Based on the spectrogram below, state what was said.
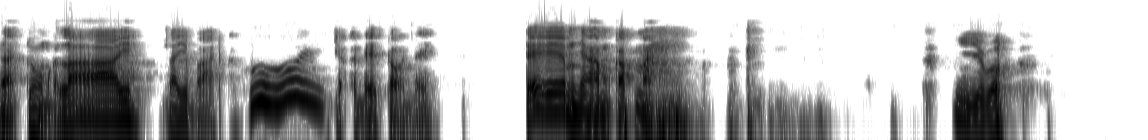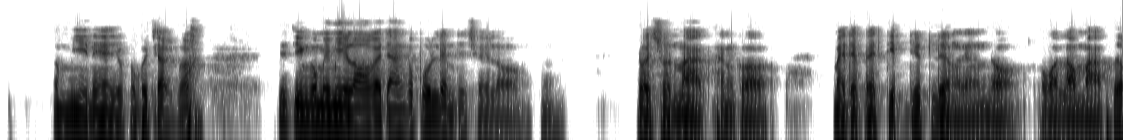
ญาติโยมก็ลาย ใส่บาทโอ้ยจะได้ตอนใดเต็มยามกลับมามีอยู่บ่มีเนี่ยอยู่กับประจักษ์หรอกที่จริงก็ไม่มีหรอกอาจารย์ก็พูดเล่นเฉยๆหรอกโดยส่วนมากท่านก็ไม่ได้ไปติดยึดเรื่องอย่างนั้นหรอกเพราะว่าเรามาเพื่อ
